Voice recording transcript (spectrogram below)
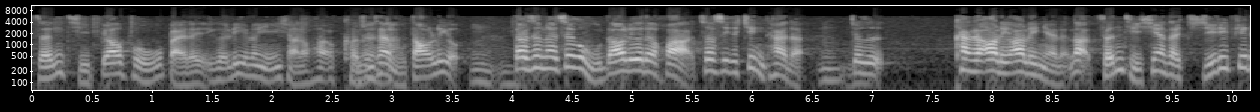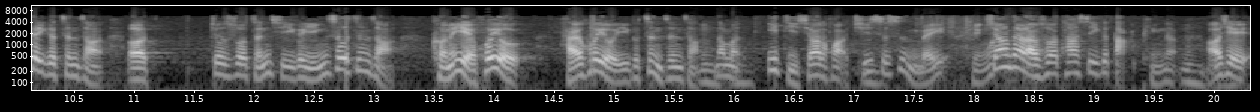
整体标普五百的一个利润影响的话，可能在五到六。嗯。但是呢，这个五到六的话，这是一个静态的，就是看在二零二零年的那整体现在 GDP 的一个增长，呃，就是说整体一个营收增长可能也会有还会有一个正增长。那么一抵消的话，其实是没相对来说它是一个打平的，而且。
